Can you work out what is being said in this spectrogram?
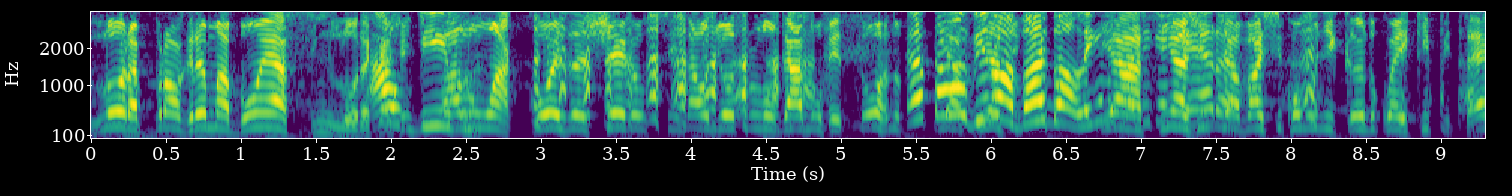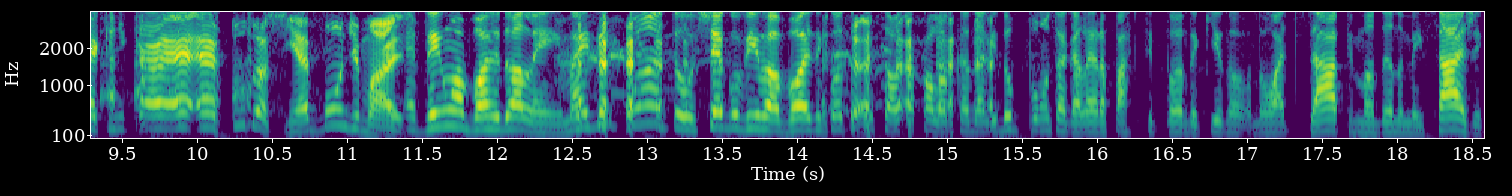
Loura, programa bom é assim, Loura. Que Ao a gente vivo. fala uma coisa, chega o sinal de outro lugar do retorno. Eu tava assim ouvindo a a gente- voz do Além, E assim a que gente já vai se comunicando com a equipe técnica. É, é tudo assim, é bom demais. É, veio uma voz do além. Mas enquanto chega o Viva Voz, enquanto o pessoal tá colocando ali do ponto, a galera participando aqui no, no WhatsApp, mandando mensagem,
